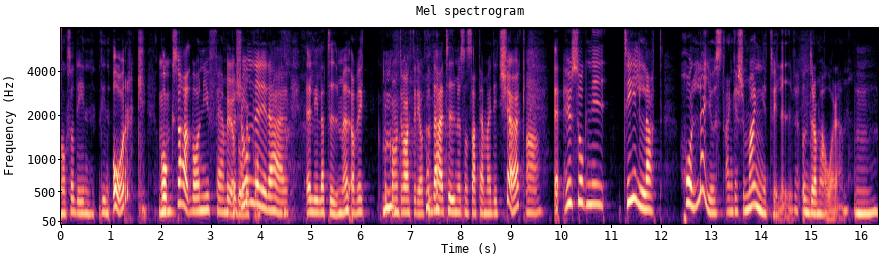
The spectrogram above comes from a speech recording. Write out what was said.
också, din, din ork. Mm. Och så var ni ju fem personer i det här eh, lilla teamet. Ja, vi får mm. komma tillbaka till det också. Det här teamet som satt hemma i ditt kök. Ja. Eh, hur såg ni till att hålla just engagemanget vid liv under de här åren? Mm.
